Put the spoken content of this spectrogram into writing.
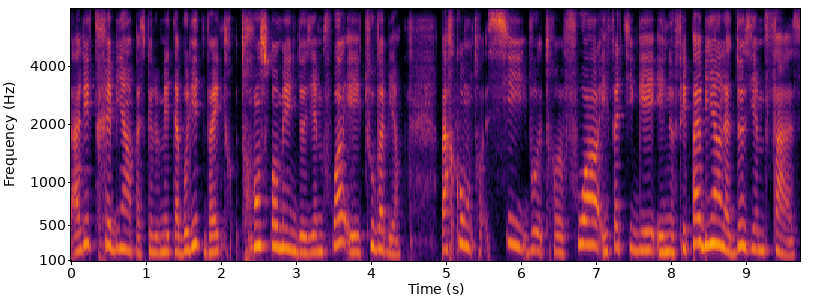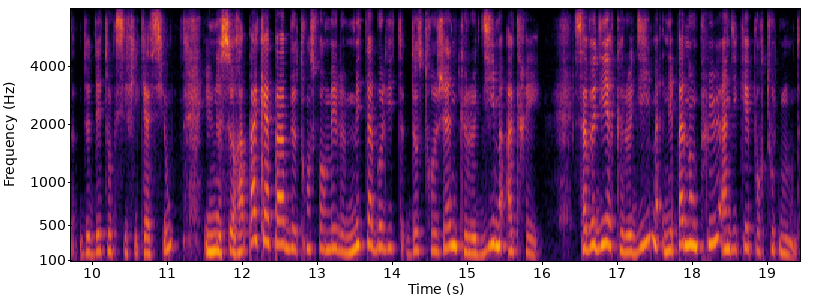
aller très bien parce que le métabolite va être transformé une deuxième fois et tout va bien. Par contre, si votre foie est fatigué et ne fait pas bien la deuxième phase de détoxification, il ne sera pas capable de transformer le métabolite d'oestrogène que le DIM a créé. Ça veut dire que le DIM n'est pas non plus indiqué pour tout le monde.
